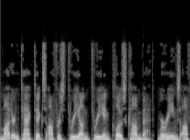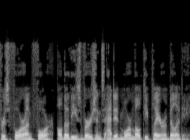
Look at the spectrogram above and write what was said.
Modern Tactics offers 3 on 3 and Close Combat, Marines offers 4 on 4, although these versions added more multiplayer ability.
